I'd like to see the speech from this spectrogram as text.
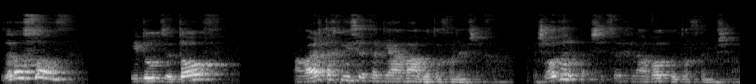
זה לא סוף. עדות זה טוב, אבל אל תכניס את הגאווה בתוך הלב שלך. יש עוד הרבה שצריך לעבוד בתוך חיים שלנו.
